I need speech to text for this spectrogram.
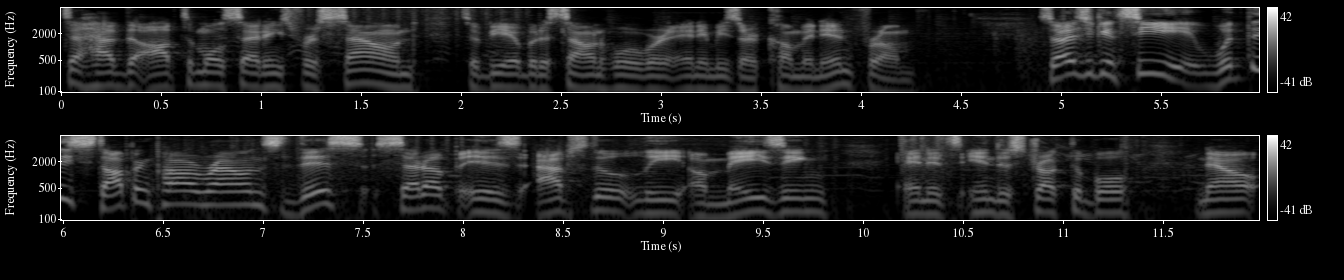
to have the optimal settings for sound to be able to sound where enemies are coming in from. So as you can see, with these stopping power rounds, this setup is absolutely amazing and it's indestructible. Now,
